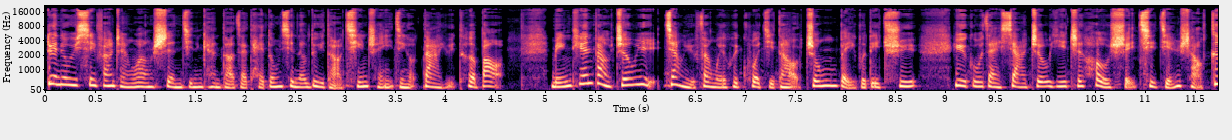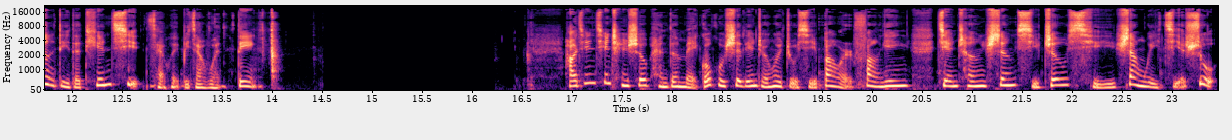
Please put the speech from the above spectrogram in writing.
对流域性发展旺盛，今天看到在台东县的绿岛清晨已经有大雨特报。明天到周日降雨范围会扩及到中北部地区，预估在下周一之后水汽减少，各地的天气才会比较稳定。好，今天清晨收盘的美国股市，联准会主席鲍尔放鹰，坚称升息周期尚未结束。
